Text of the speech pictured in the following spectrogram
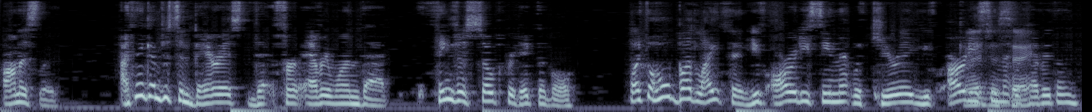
honestly. I think I'm just embarrassed that for everyone that things are so predictable. Like the whole Bud Light thing. You've already seen that with Keurig. You've already seen that say- with everything.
